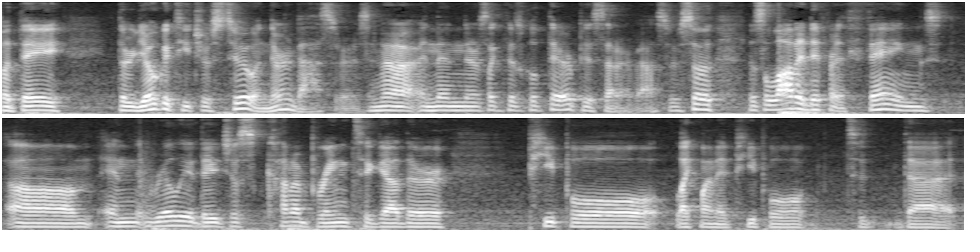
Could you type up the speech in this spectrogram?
But they they're yoga teachers too, and they're ambassadors. And uh, and then there's like physical therapists that are ambassadors. So there's a lot of different things, um, and really they just kind of bring together people, like-minded people, to that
